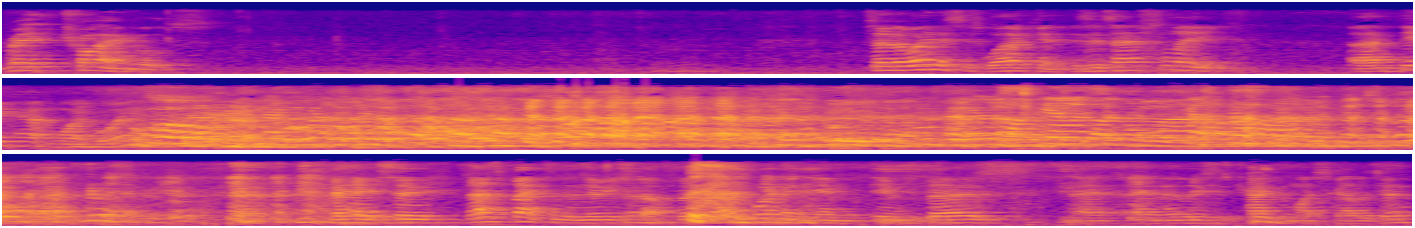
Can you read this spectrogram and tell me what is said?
Red triangles. So the way this is working is it's actually um, picking up my voice. okay, so that's back to the new stuff. But that's when it in- infers and, and it loses track of my skeleton.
